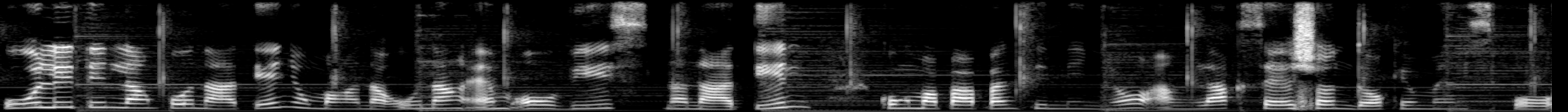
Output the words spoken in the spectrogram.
Uulitin lang po natin yung mga naunang MOVs na natin. Kung mapapansin ninyo, ang LAC session documents po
